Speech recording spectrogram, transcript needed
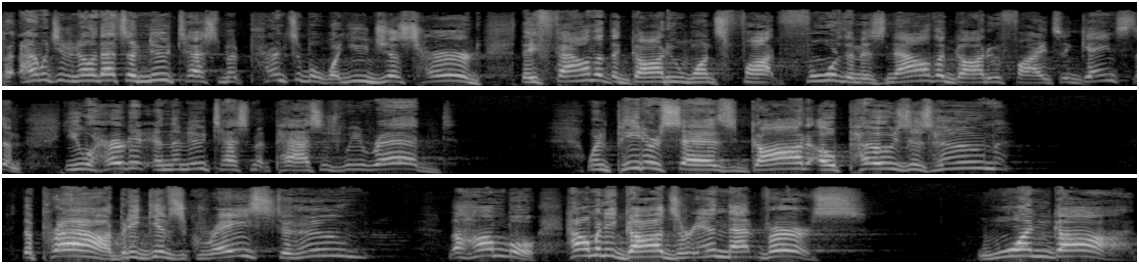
But I want you to know that's a New Testament principle, what you just heard. They found that the God who once fought for them is now the God who fights against them. You heard it in the New Testament passage we read. When Peter says, God opposes whom? The proud, but he gives grace to whom? the humble. How many gods are in that verse? One God.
